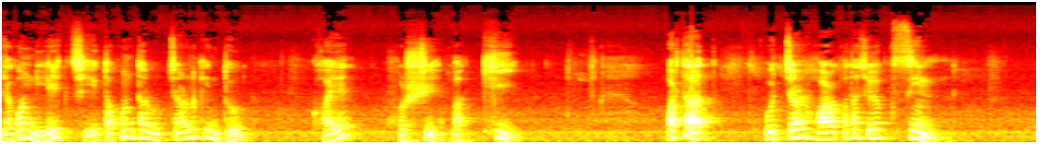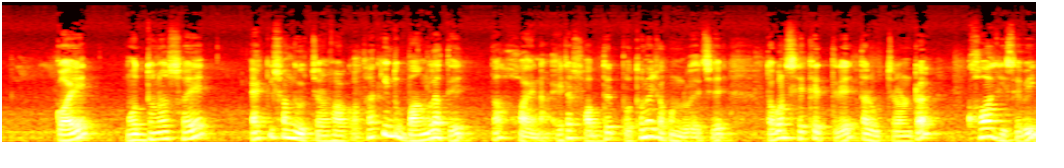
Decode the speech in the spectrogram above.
যখন লিখছি, তখন তার উচ্চারণ কিন্তু ক্ষয়ে হর্ষি বা খি অর্থাৎ উচ্চারণ হওয়ার কথা ছিল সিন কয়ে মধ্যনশয়ে একই সঙ্গে উচ্চারণ হওয়ার কথা, কিন্তু বাংলাতে তা হয় না। এটা শব্দের প্রথমে যখন রয়েছে, তখন সেক্ষেত্রে তার উচ্চারণটা খ হিসেবেই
